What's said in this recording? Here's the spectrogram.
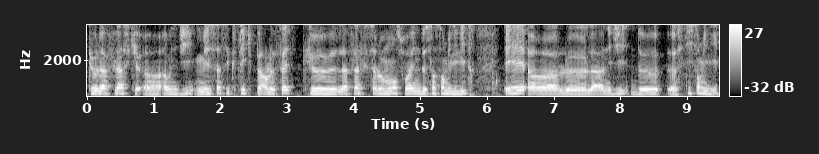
que la flasque euh, Aoniji, mais ça s'explique par le fait que la flasque Salomon soit une de 500 ml et euh, la Aoniji de 600 ml.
